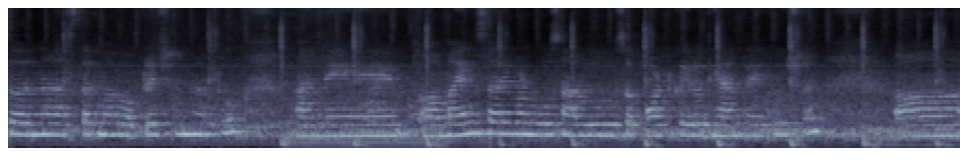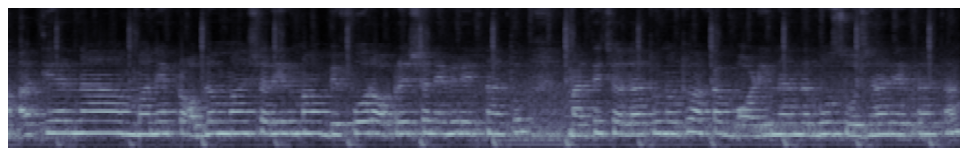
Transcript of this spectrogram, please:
સરના હસ્તક મારું ઓપરેશન હતું. અને મયંક સરે પણ બહુ સારું સપોર્ટ કર્યો, ધ્યાન રાખ્યું છે. અત્યારના મને પ્રોબ્લેમમાં શરીરમાં બિફોર ઓપરેશન એવી રીતના હતું. મારાથી ચલાતું નહોતું. આખા બોડીના અંદર બહુ સોજા રહેતા હતા.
